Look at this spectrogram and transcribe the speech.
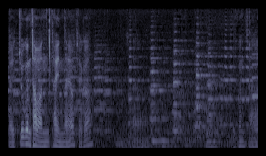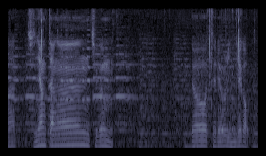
자, 이쪽은 다, 만, 다 있나요? 제가? 자, 이건 다 진양 땅은 지금 여 데려올 인재가 없고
